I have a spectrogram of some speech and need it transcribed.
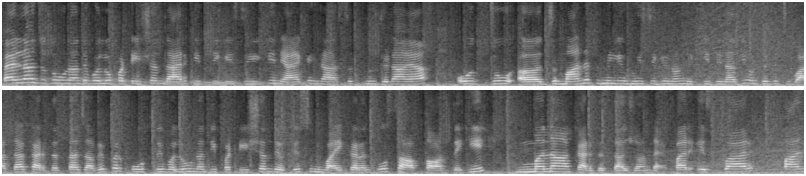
ਪਹਿਲਾਂ ਜਦੋਂ ਉਹਨਾਂ ਦੇ ਵੱਲੋਂ ਪਟੀਸ਼ਨ ਦਾਇਰ ਕੀਤੀ ਗਈ ਸੀ ਕਿ ਨਿਆਇਕ ਹਿਰਾਸਤ ਨੂੰ ਜਿਹੜਾ ਆ ਉਹ ਜੋ ਜ਼ਮਾਨਤ ਮਿਲੀ ਹੋਈ ਸੀਗੀ ਉਹਨਾਂ ਨੂੰ 21 ਦਿਨਾਂ ਦੀ ਉਸ ਦੇ ਵਿੱਚ ਵਾਅਦਾ ਕਰ ਦਿੱਤਾ ਜਾਵੇ, ਪਰ ਕੋਰਟ ਦੇ ਵੱਲੋਂ ਉਹਨਾਂ ਦੀ ਪਟੀਸ਼ਨ ਦੇ ਉੱਤੇ ਸੁਣਵਾਈ ਕਰਨ ਤੋਂ ਸਾਫ਼ ਤੌਰ ਤੇ ਹੀ ਮਨਾ ਕਰ ਦਿੱਤਾ ਜਾਂਦਾ ਹੈ। ਪਰ ਇਸ ਵਾਰ 5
